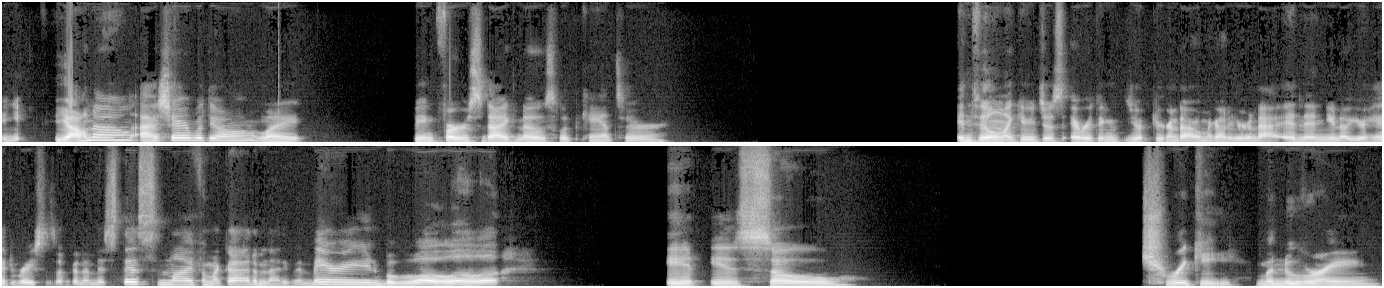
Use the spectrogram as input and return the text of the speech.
y- y'all know I share with y'all like being first diagnosed with cancer and feeling like you just everything you're, you're gonna die. Oh my god you're gonna die. And then you know your head races i'm gonna miss this in life. Oh my god i'm not even married. Blah, blah, blah. it is so tricky maneuvering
